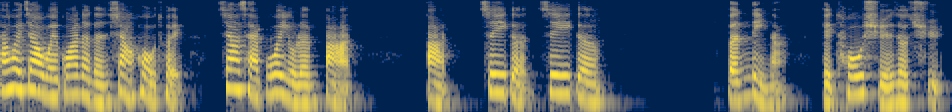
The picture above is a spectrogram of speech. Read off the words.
他会叫围观的人向后退，这样才不会有人把把这一个这一个本领啊给偷学着去。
